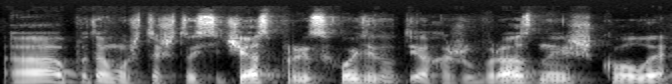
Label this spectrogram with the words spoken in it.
А, потому что что сейчас происходит, вот я хожу в разные школы, а,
